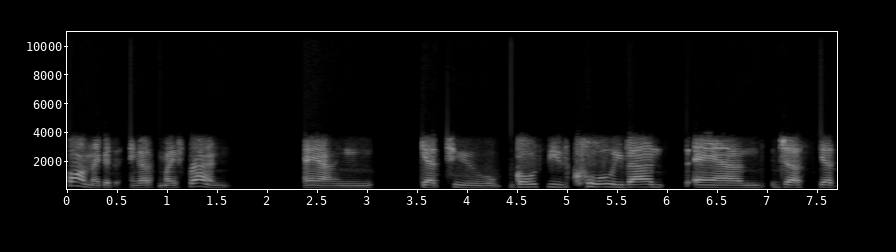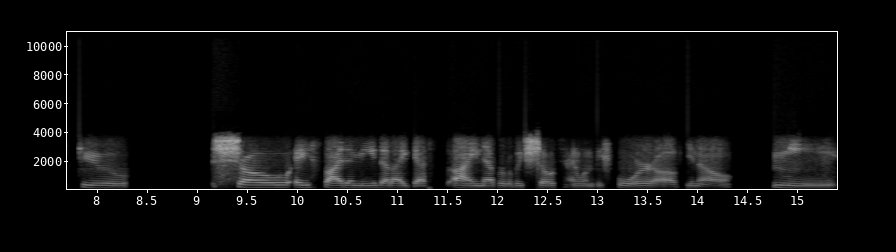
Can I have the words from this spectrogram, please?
fun. I get to hang out with my friends and get to go to these cool events and just get to show a side of me that I guess I never really showed to anyone before of, you know, me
